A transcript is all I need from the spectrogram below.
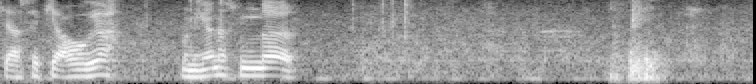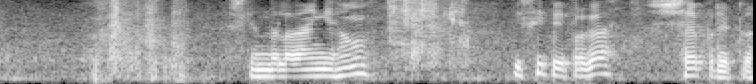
क्या से क्या हो गया? बन गया ना सुंदर। इसके अंदर लगाएँगे हम इसी पेपर का सेपरेटर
